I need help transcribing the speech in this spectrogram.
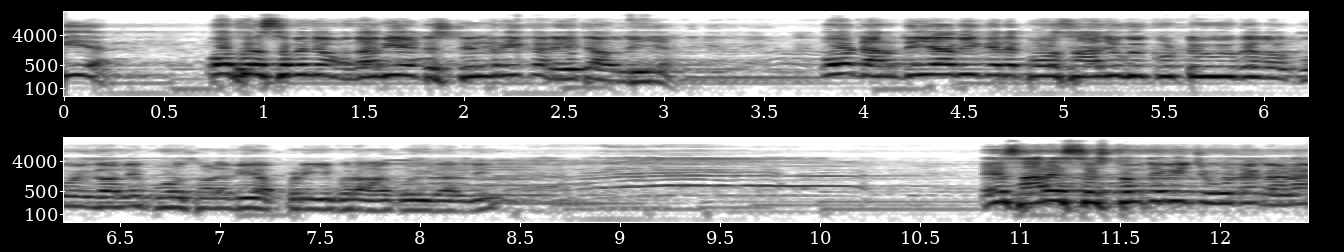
ਕੀ ਆ। ਉਹ ਫਿਰ ਸਮਝਾਉਂਦਾ ਵੀ ਇਹ ਡਿਸਟਿਲਰੀ ਘਰੇ ਚੱਲਦੀ ਆ। ਉਹ ਡਰਦੀ ਆ ਵੀ ਕਿਤੇ ਪੁਲਿਸ ਆ ਜੂਗੀ ਕੁੱਟੂਗੀ ਕਦੋਂ ਕੋਈ ਗੱਲ ਨਹੀਂ, ਪੁਲਿਸ ਵਾਲੇ ਵੀ ਆਪਣੀ ਭਰਾ, ਕੋਈ ਗੱਲ ਨਹੀਂ। ਇਹ ਸਾਰੇ ਸਿਸਟਮ ਤੇ ਵੀ ਚੋਟ ਹੈ ਗਾਣਾ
